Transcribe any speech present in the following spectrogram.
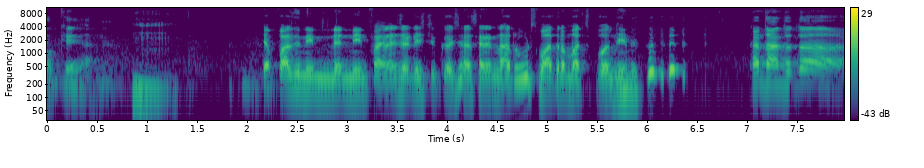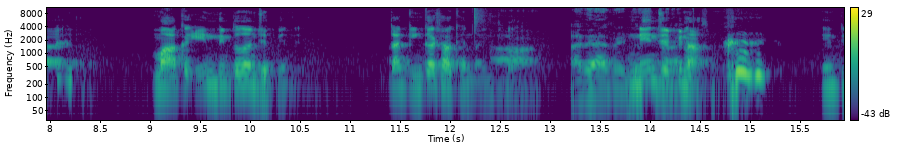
ఓకే. అన్న చెప్పాల్సి నేను నేను- నేను ఫైనాన్షియల్ డిస్ట్రిక్ట్ వచ్చినా సరే నా రూట్స్ మాత్రం మర్చిపోను నేను. కానీ దాని తర్వాత మా అక్క ఏం తింటుందో అని చెప్పింది. దానికి ఇంకా షాక్ అయింది మా ఇంట్లో. అదే నేను చెప్పిన? ఏంటి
